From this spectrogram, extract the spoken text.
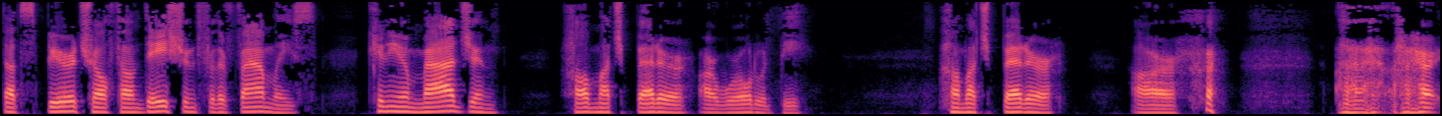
that spiritual foundation for their families, can you imagine how much better our world would be? How much better our uh, our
